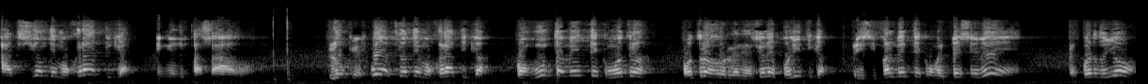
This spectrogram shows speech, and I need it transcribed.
acción democrática en el pasado, lo que fue acción democrática conjuntamente con otras otras organizaciones políticas, principalmente con el PCB, recuerdo yo.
